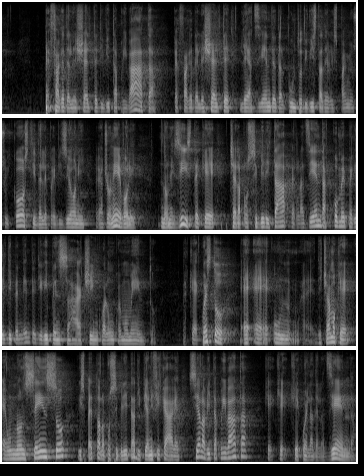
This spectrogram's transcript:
per fare delle scelte di vita privata, per fare delle scelte le aziende dal punto di vista del risparmio sui costi, delle previsioni ragionevoli. Non esiste che c'è la possibilità per l'azienda come per il dipendente di ripensarci in qualunque momento, perché questo è, è un, diciamo che è un non senso rispetto alla possibilità di pianificare sia la vita privata che, che, che quella dell'azienda.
